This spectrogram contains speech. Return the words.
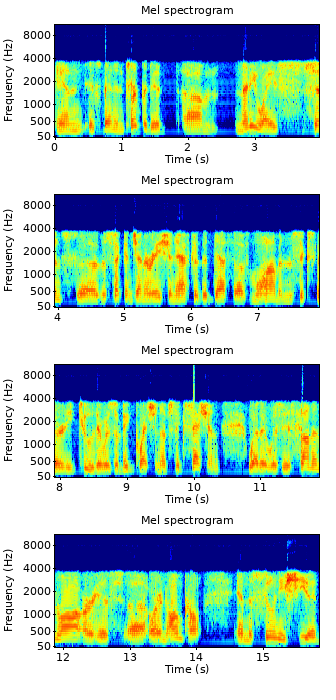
and it's been interpreted um, many ways since uh, the second generation after the death of Muhammad in 632, there was a big question of succession, whether it was his son-in-law or his uh, or an uncle. And the Sunni Shia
